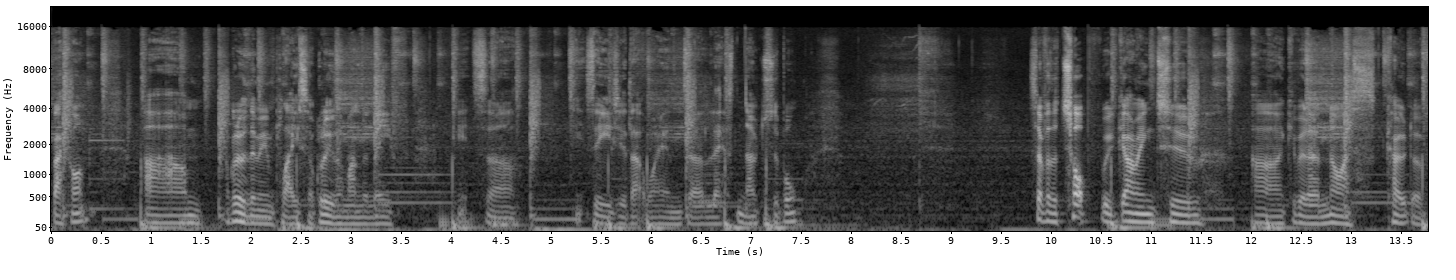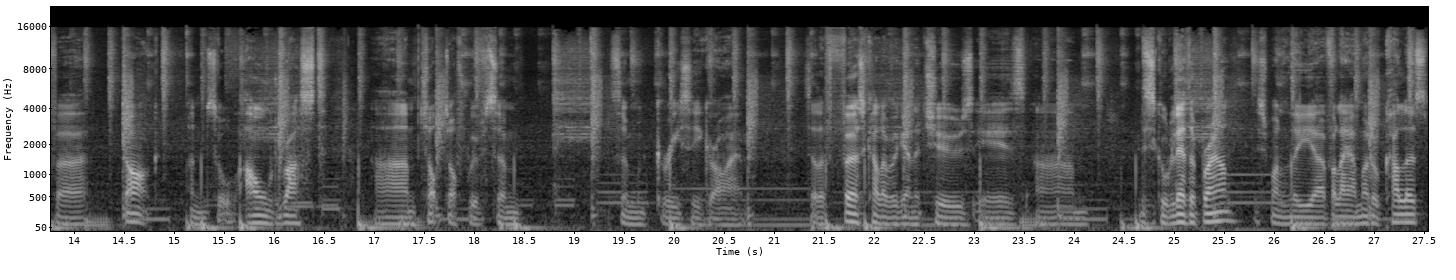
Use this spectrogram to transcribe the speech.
Back on. Um, I glue them in place, I glue them underneath. It's uh, it's easier that way and uh, less noticeable. So for the top we're going to uh, give it a nice coat of uh, dark and sort of old rust um, topped off with some some greasy grime. So the first colour we're going to choose is um, this is called leather brown. It's one of the uh, Vallejo model colours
